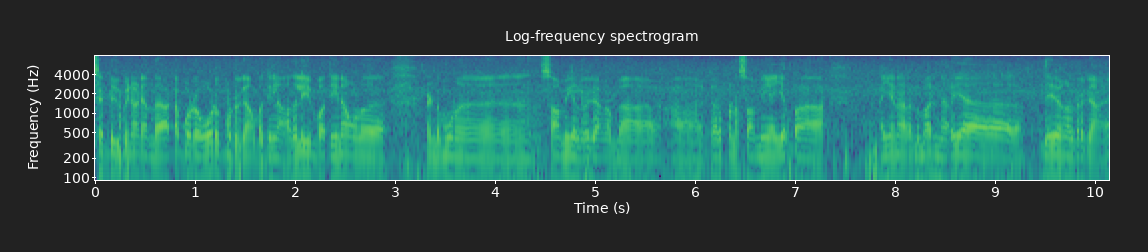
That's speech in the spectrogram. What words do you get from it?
செட்டுக்கு பின்னாடி அந்த அட்டை போட்டு ஓடு போட்டிருக்காங்க பார்த்தீங்களா அதுலேயும் பார்த்தீங்கன்னா அவங்க ரெண்டு மூணு சாமிகள் இருக்காங்க. கருப்பண சாமி ஐயப்பா ஐயனார் இந்த மாதிரி நிறையா தெய்வங்கள் இருக்காங்க.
